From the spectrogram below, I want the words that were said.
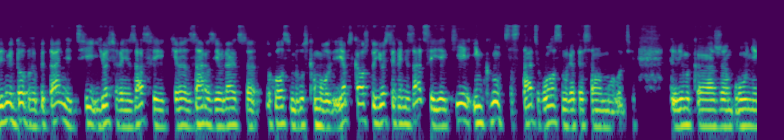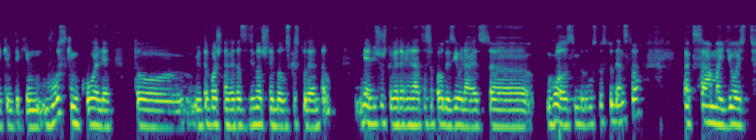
Вельмі добрае пытанне ці ёсць арганізацыі якія зараз з'яўляюцца голасам беларускай моладзі. Я б сказал што ёсць арганізацыі якія імкнуцца стаць голасам гэтай самой моладзі. Калі мы кажам у некім такім вузкім коле то відавочна гэта з адзіночнай беларускай студэнтаў. Я лічу што гэта арганізацыя сапраўды з'яўляецца голасам беларускага студэнцтва. Таксама ёсць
